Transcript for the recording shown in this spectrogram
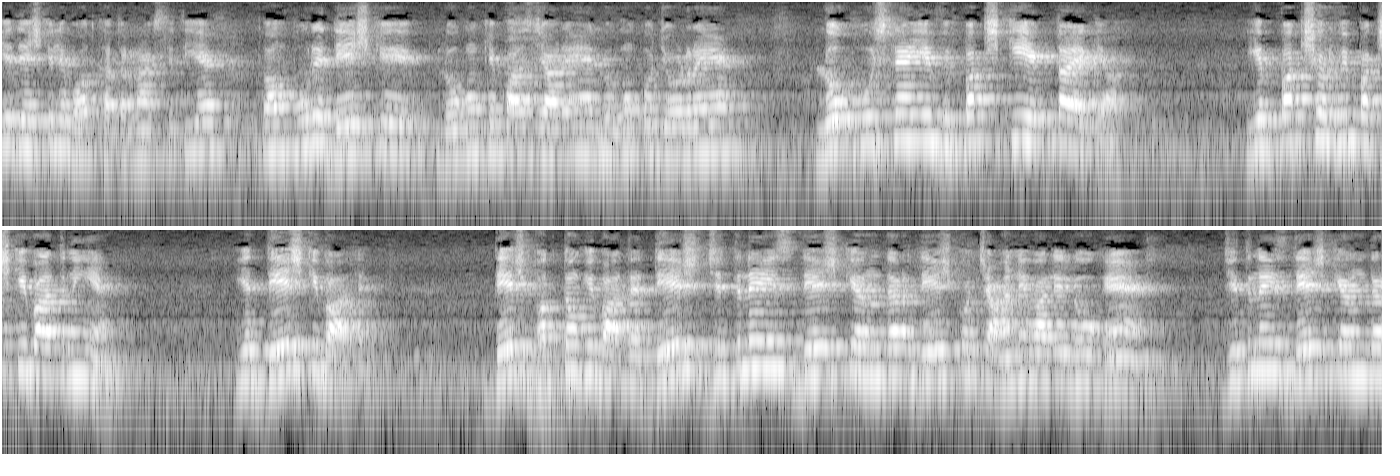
ये देश के लिए बहुत खतरनाक स्थिति है। तो हम पूरे देश के लोगों के पास जा रहे हैं, लोगों को जोड़ रहे हैं। लोग पूछ रहे हैं, ये विपक्ष की एकता है क्या? ये पक्ष और विपक्ष की बात नहीं है। ये देश की बात है। देशभक्तों की बात है। देश जितने इस देश के अंदर देश को चाहने वाले लोग हैं, जितने इस देश के अंदर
